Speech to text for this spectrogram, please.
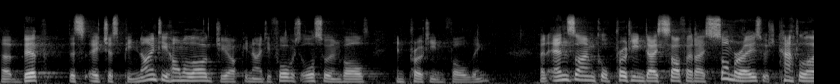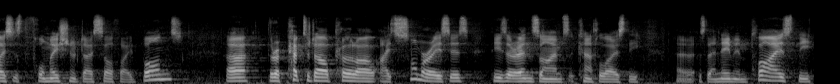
Uh, BIP, this HSP90 homolog, GRP94, which is also involved in protein folding. An enzyme called protein disulfide isomerase, which catalyzes the formation of disulfide bonds. Uh, there are peptidyl prolyl isomerases. These are enzymes that catalyze the, uh, as their name implies, the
